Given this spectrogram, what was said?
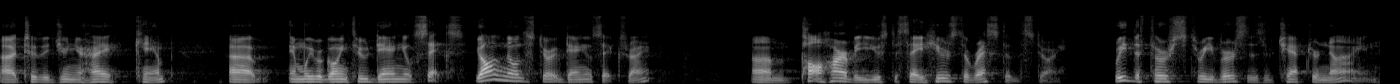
uh, to the junior high camp, uh, and we were going through Daniel 6. Y'all know the story of Daniel 6, right? Um, Paul Harvey used to say, Here's the rest of the story. Read the first three verses of chapter 9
